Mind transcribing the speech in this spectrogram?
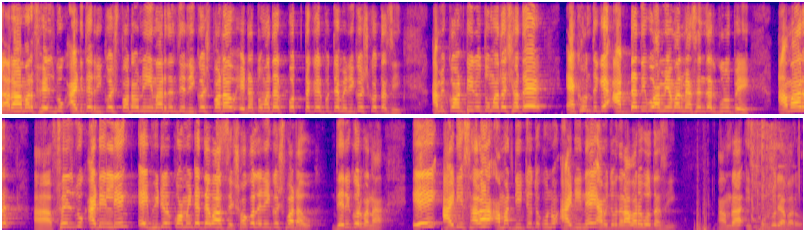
যারা আমার ফেসবুক আইডিতে রিকোয়েস্ট পাঠাও নি ইমার্জেন্সি রিকোয়েস্ট পাঠাও। এটা তোমাদের প্রত্যেকের প্রতি আমি রিকোয়েস্ট করতেছি। আমি কন্টিনিউ তোমাদের সাথে এখন থেকে আড্ডা দিব আমি আমার মেসেঞ্জার গ্রুপে আমার ফেসবুক আইডির লিঙ্ক এই ভিডিওর কমেন্টে দেওয়া আছে, সকলে রিকোয়েস্ট পাঠাও, দেরি করবে না। এই আইডি ছাড়া আমার দ্বিতীয়ত কোনো আইডি নেই, আমি তোমাদের আবারও বলতেছি। আমরা স্পিন করি আবারও।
